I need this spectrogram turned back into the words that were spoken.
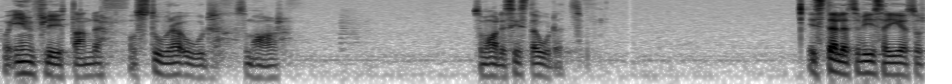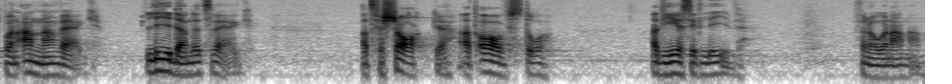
och inflytande och stora ord som har, som har det sista ordet. Istället så visar Jesus på en annan väg, lidandets väg. Att försaka, att avstå, att ge sitt liv för någon annan.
